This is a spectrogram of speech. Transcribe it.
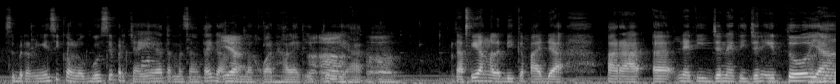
sebenarnya sih kalau gue sih percaya ya teman santai gak Iya. akan melakukan hal yang itu Heeh, ya. heeh. Tapi yang lebih kepada para netizen netizen itu Aduh, yang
